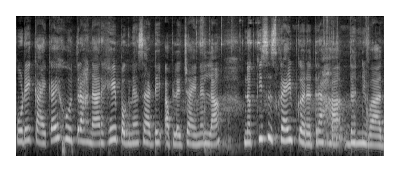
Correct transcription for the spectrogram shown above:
पुढे काय काय होत राहणार हे बघण्यासाठी आपल्या चॅनलला नक्की सबस्क्राईब करत राहा. धन्यवाद.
